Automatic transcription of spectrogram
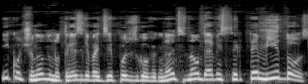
E continuando no 13, ele vai dizer: Pois os governantes não devem ser temidos,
